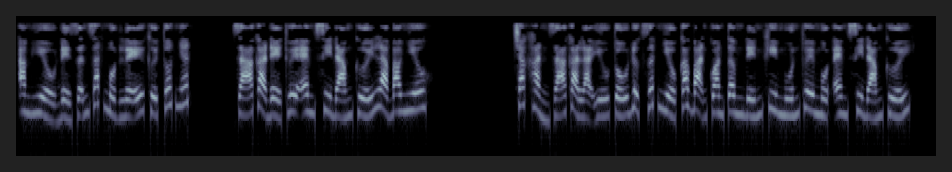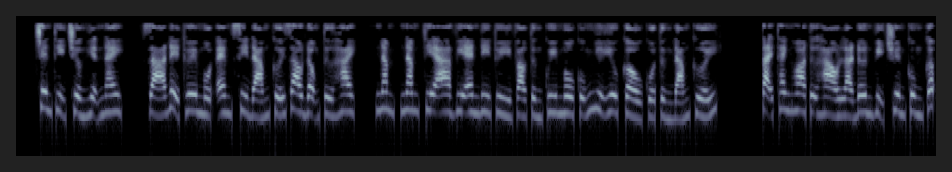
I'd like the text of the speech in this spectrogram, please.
am hiểu để dẫn dắt một lễ cưới tốt nhất. Giá cả để thuê MC đám cưới là bao nhiêu? Chắc hẳn giá cả là yếu tố được rất nhiều các bạn quan tâm đến khi muốn thuê một MC đám cưới. Trên thị trường hiện nay, giá để thuê một MC đám cưới dao động từ 2, 5, 5 tia tùy vào từng quy mô cũng như yêu cầu của từng đám cưới. Tại Thanh Hoa tự hào là đơn vị chuyên cung cấp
